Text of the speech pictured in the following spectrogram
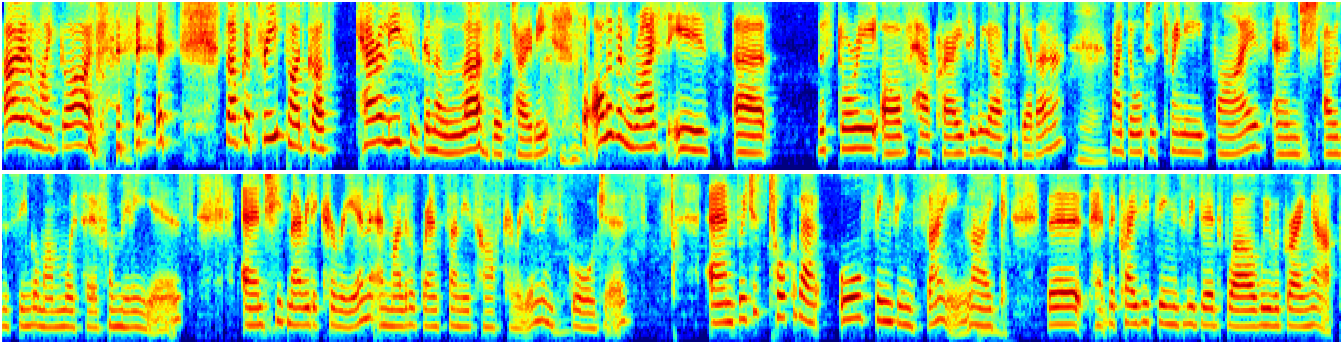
Oh my God. so I've got three podcasts. Carolise is going to love this, Toby. so Olive and Rice is uh, the story of how crazy we are together. Yeah. My daughter's 25 and sh- I was a single mom with her for many years. And she's married a Korean and my little grandson is half Korean. He's gorgeous. And we just talk about all things insane, like the the crazy things we did while we were growing up.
